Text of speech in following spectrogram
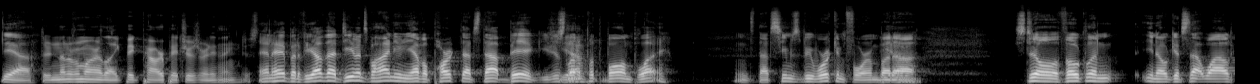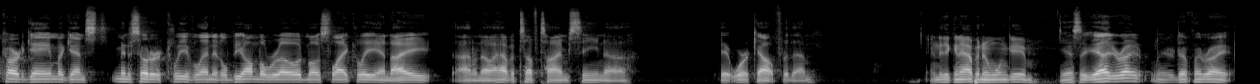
Yeah. They're none of them are like big power pitchers or anything. Just And hey, but if you have that defense behind you and you have a park that's that big, you just let Yeah. them put the ball in play. And that seems to be working for him. But uh, still, if Oakland, you know, gets that wild card game against Minnesota or Cleveland, it'll be on the road most likely. And I, I don't know, I have a tough time seeing uh, it work out for them. anything can happen in one game. Yeah, so yeah, you're right. You're definitely right.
